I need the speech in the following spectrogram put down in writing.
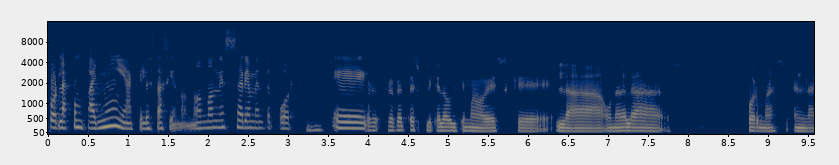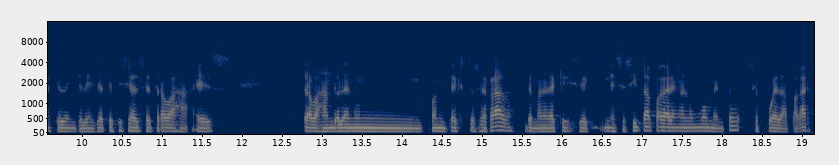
por la compañía que lo está haciendo, no, no necesariamente por... Ujú. eh, Pero creo que te expliqué la última vez que la, una de las formas en la que la inteligencia artificial se trabaja es trabajándola en un contexto cerrado, de manera que si se necesita apagar en algún momento, se pueda apagar.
